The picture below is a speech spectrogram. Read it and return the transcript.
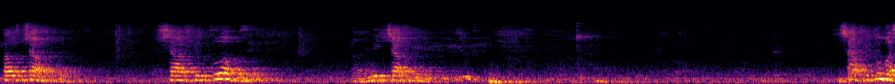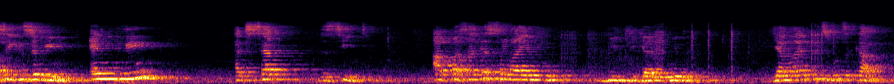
Tahu kan? Shaft itu apa sih? Nah, ini shaft ini. Shaft itu bahasa Inggrisnya begini. Anything except the seed. Apa saja selain biji gandum itu. Yang lain itu disebut sekam.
